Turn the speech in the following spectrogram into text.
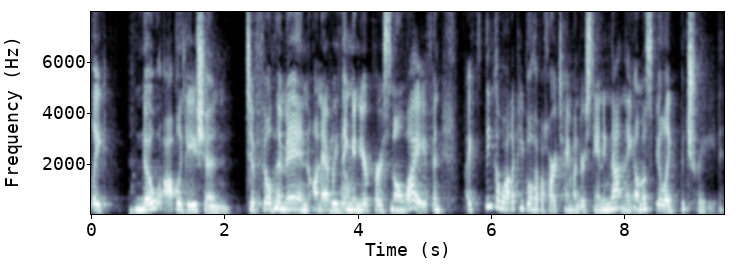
like no obligation to fill them in on everything in your personal life. And I think a lot of people have a hard time understanding that and they almost feel like betrayed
